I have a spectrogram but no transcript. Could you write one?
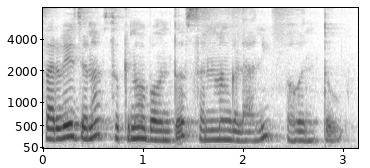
ಸರ್ವೇ ಜನ ಸುಖಿನೋ ಭವಂತು ಸನ್ಮಂಗಳಾನಿ ಭವಂತು.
